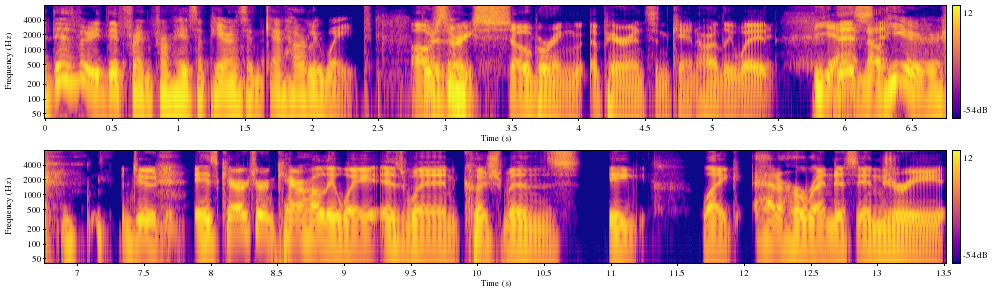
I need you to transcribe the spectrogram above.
This is very different from his appearance in Can't Hardly Wait. Oh, There's his some- very sobering appearance and can't hardly wait. Yeah, This- no, here. dude his character in can't hardly wait is when cushman's he like had a horrendous injury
